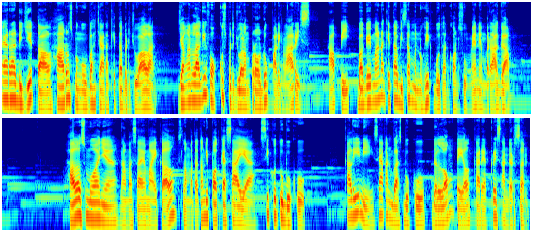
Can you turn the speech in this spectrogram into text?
Era digital harus mengubah cara kita berjualan. Jangan lagi fokus berjualan produk paling laris, tapi bagaimana kita bisa memenuhi kebutuhan konsumen yang beragam. Halo semuanya, nama saya Michael. Selamat datang di podcast saya, Sikutu Buku. Kali ini saya akan bahas buku The Long Tail karya Chris Anderson.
